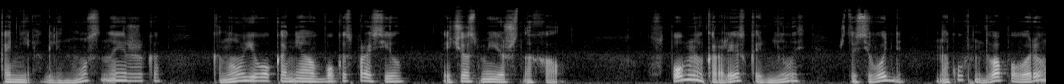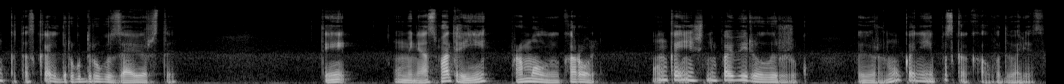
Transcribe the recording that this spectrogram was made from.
Кони оглянулся на Иржика, кнул его коня в бок и спросил, «Ты чё смеешься, нахал?» Вспомнил королевская милость, что сегодня на кухне два поваренка таскали друг друга за версты. «Ты у меня смотри», — промолвил король. Он, конечно, не поверил Иржику, повернул коня и поскакал во дворец.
